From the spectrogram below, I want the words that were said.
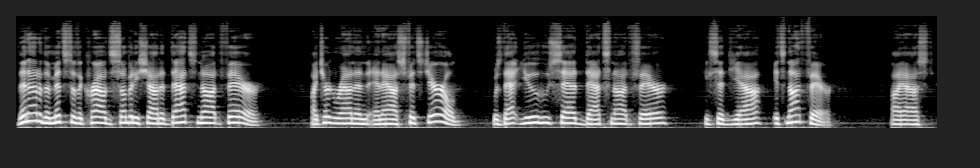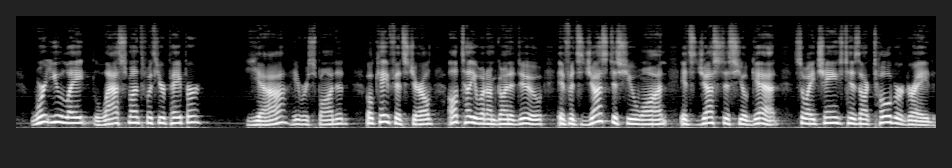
Then out of the midst of the crowd, somebody shouted, That's not fair. I turned around and, and asked, Fitzgerald, was that you who said that's not fair? He said, Yeah, it's not fair. I asked, Weren't you late last month with your paper? Yeah, he responded. Okay, Fitzgerald, I'll tell you what I'm going to do. If it's justice you want, it's justice you'll get. So I changed his October grade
